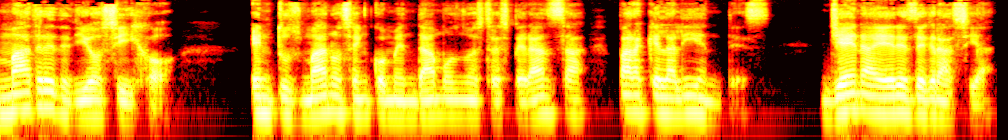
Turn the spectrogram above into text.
Madre de Dios Hijo. En tus manos encomendamos nuestra esperanza para que la alientes. Llena eres de gracia,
